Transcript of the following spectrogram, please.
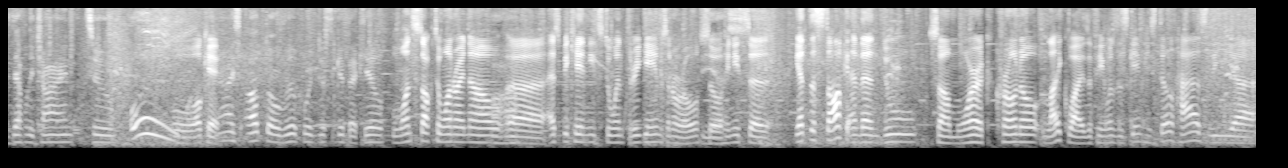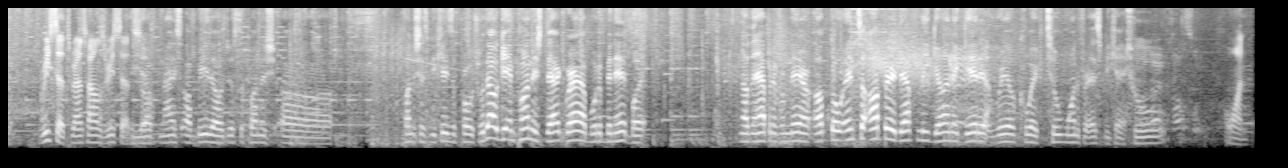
is definitely trying to. Oh, okay. nice up throw, real quick, just to get that kill. One stock to one right now. Uh-huh. uh SBK needs to win three games in a row, so he needs to get the stock and then do some work. Crono, likewise, if he wins this game, he still has the uh, resets, Grand Finals resets. So. Yep, nice RB though, just to punish uh, punish SBK's approach. Without getting punished, that grab would have been it, but nothing happening from there. Up throw into up air, definitely gonna get it real quick. 2-1 for SBK. Two, one.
